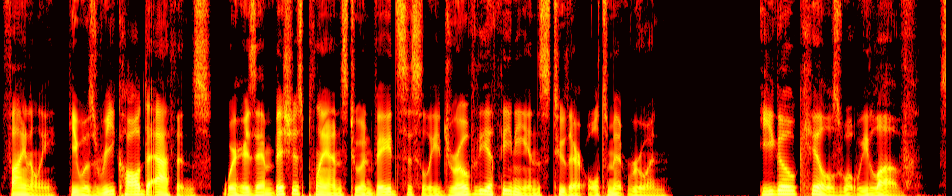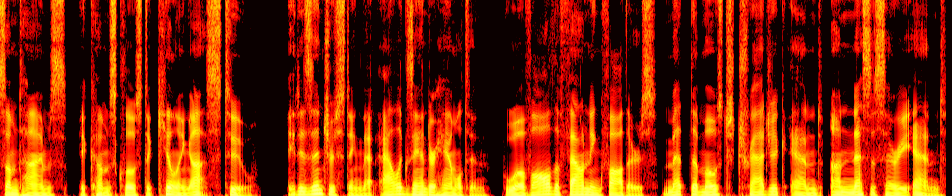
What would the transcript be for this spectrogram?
Finally, he was recalled to Athens, where his ambitious plans to invade Sicily drove the Athenians to their ultimate ruin. Ego kills what we love. Sometimes it comes close to killing us, too. It is interesting that Alexander Hamilton, who of all the founding fathers met the most tragic and unnecessary end,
